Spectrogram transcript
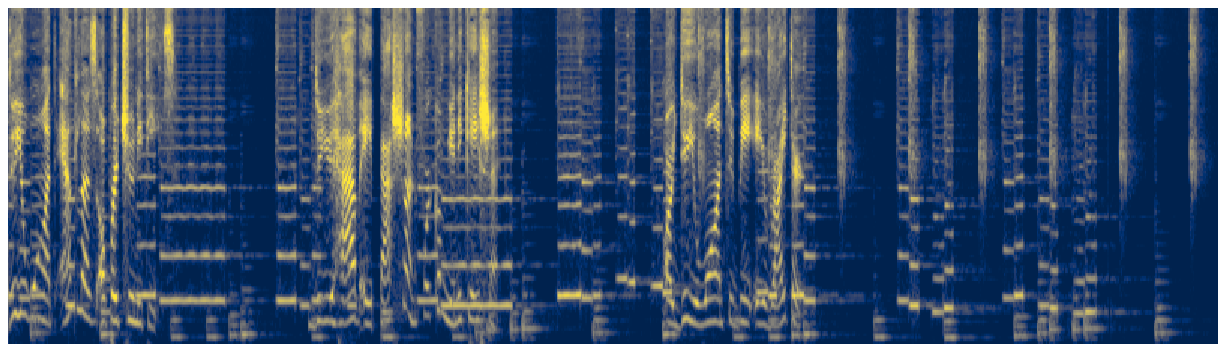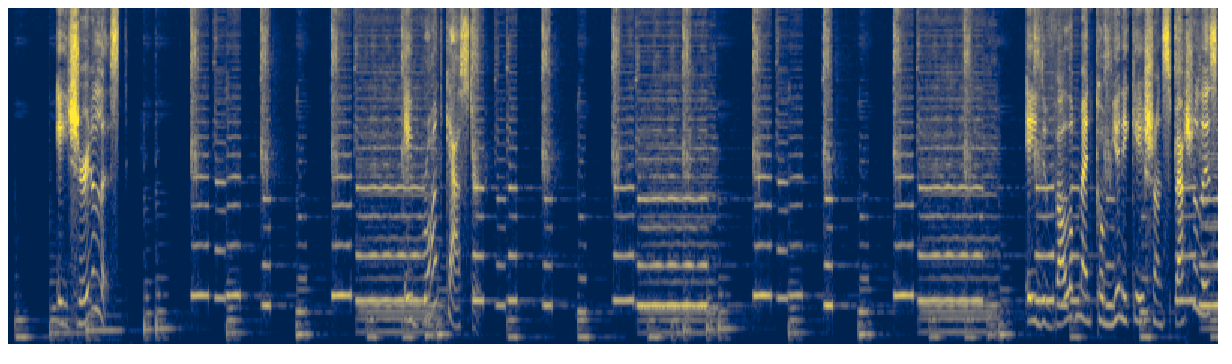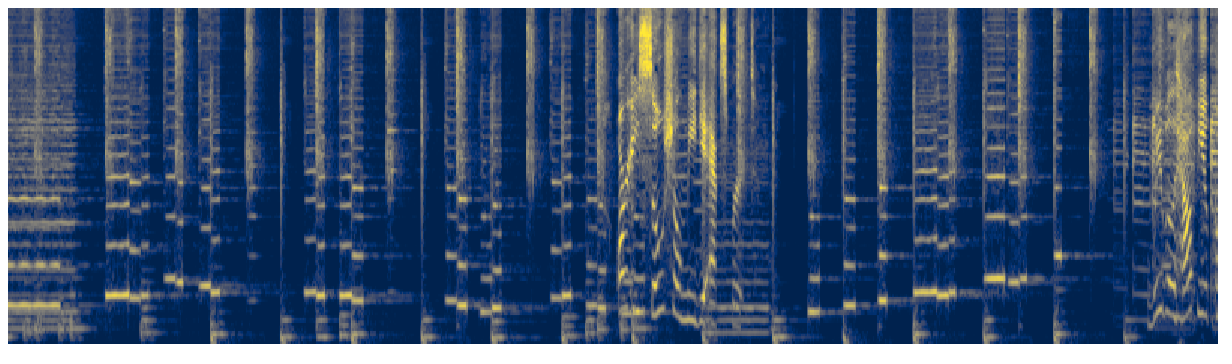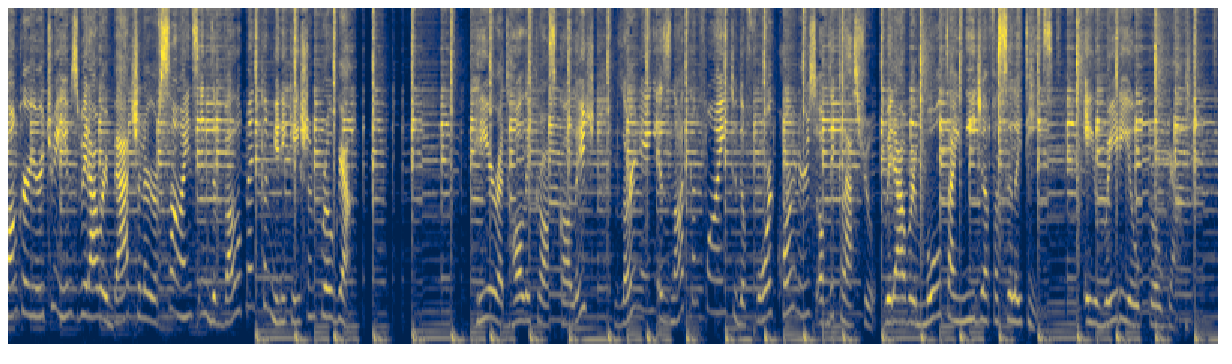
Do you want endless opportunities? Do you have a passion for communication? Or do you want to be a writer? A journalist? A development communication specialist? Or a social media expert? We will help you conquer your dreams with our Bachelor of Science in Development Communication program. Here at Holy Cross College, learning is not confined to the four corners of the classroom. With our multimedia facilities, a radio program,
